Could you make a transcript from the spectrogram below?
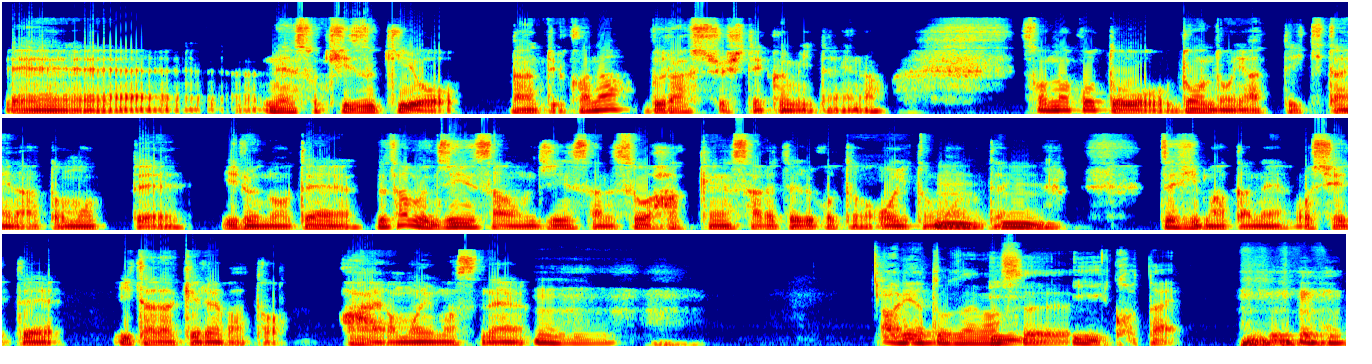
えーね、そう気づきを、なんていうかな、ブラッシュしていくみたいな、そんなことをどんどんやっていきたいなと思っているので、で多分ジンさんをジンさんですごい発見されてることが多いと思うので、うんうんぜひまたね、教えていただければと、はい、思いますね。うん。ありがとうございます。いいいい答え。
